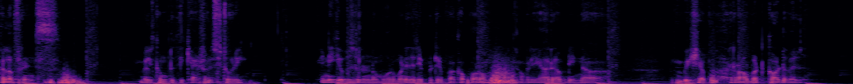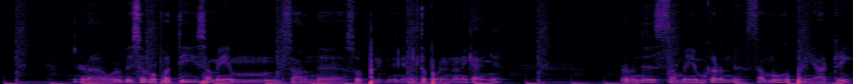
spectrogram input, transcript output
Hello friends welcome to the casual story இன்றைக்கி எபிசோடில் நம்ம ஒரு மனிதரை பற்றி பார்க்க போகிறோம் அவர் யார் அப்படின்னா பிஷப் ராபர்ட் காடுவெல் என்னடா ஒரு பிஷப்பை பற்றி சமயம் சார்ந்த சொற்பொழிவு நிகழ்த்த போகிறேன்னு நினைக்காதீங்க. அவர் வந்து சமயம் கடந்து சமூக பணியாற்றி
